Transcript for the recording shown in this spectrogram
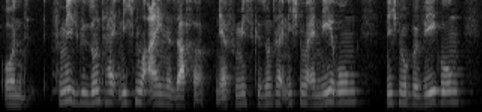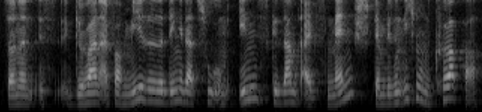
Und für mich ist Gesundheit nicht nur eine Sache. Ja, für mich ist Gesundheit nicht nur Ernährung, nicht nur Bewegung, sondern es gehören einfach mehrere Dinge dazu, um insgesamt als Mensch, denn wir sind nicht nur ein Körper,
